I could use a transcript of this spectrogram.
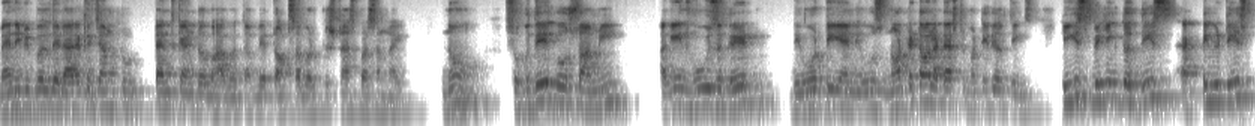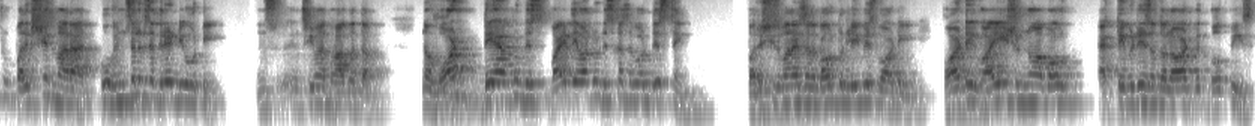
Many people they directly jump to 10th canto Bhagavatam, where talks about Krishna's personal life. No. So Sukadev Goswami, again, who is a great devotee and who is not at all attached to material things, he is speaking to these activities to Parikshit Maharaj, who himself is a great devotee in, in Srimad Bhagavatam. Now, what they have to dis- why they want to discuss about this thing? Parikshit is about to leave his body. What, why he should know about activities of the Lord with gopis?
